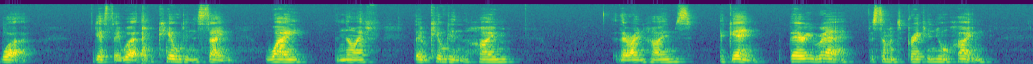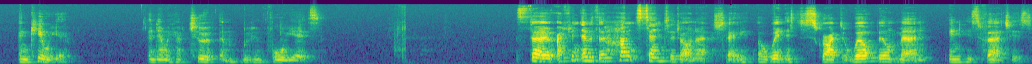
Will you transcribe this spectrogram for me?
were. Yes, they were. They were killed in the same way. The knife. They were killed in the home, their own homes. Again, very rare for someone to break in your home and kill you and then we have two of them within four years. So I think there was a hunt centred on actually. A witness described a well-built man in his 30s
